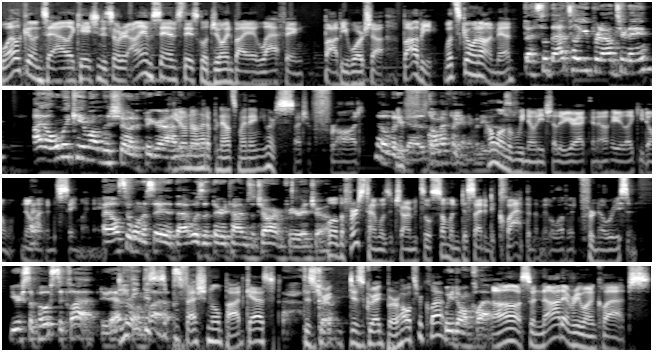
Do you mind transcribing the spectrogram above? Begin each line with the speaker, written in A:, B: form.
A: Welcome to Allocation Disorder. I am Sam Stejskal, joined by a laughing Bobby Warshaw. Bobby, what's going on, man?
B: That's so that's how you pronounce your name? I only came on this show to figure out.
A: You don't know how to pronounce my name? You are such a fraud.
B: Nobody
A: You're
B: does. Don't act like anybody
A: How
B: does.
A: long have we known each other? You're acting out here like you don't know how to say my name.
B: I also want to say that that was a third time's a charm for your intro.
A: Well, the first time was a charm until someone decided to clap in the middle of it for no reason.
B: You're supposed to clap, dude. Everyone
A: Do you think this is a professional podcast? Does
B: Sure.
A: Greg does Greg Berhalter clap?
B: We don't clap.
A: Oh, so not everyone claps.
